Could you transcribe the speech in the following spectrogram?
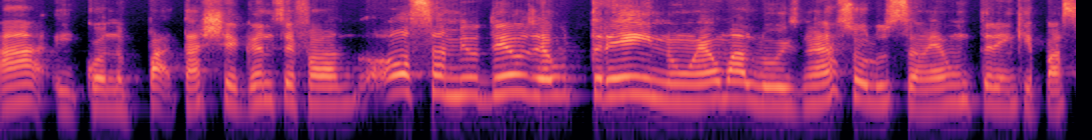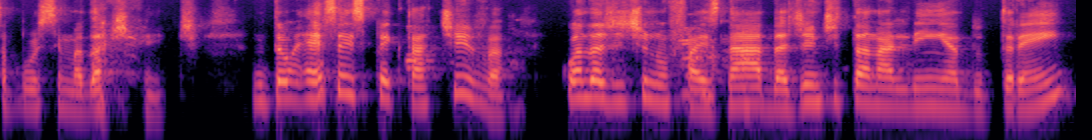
Ah, e quando tá chegando, você fala: Nossa, meu Deus, é o trem, não é uma luz, não é a solução, é um trem que passa por cima da gente. Então, essa é expectativa, quando a gente não faz nada, a gente está na linha do trem,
